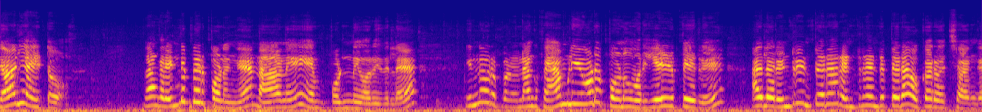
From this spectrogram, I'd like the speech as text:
ஜாலி ஆகிட்டோம் நாங்கள் ரெண்டு பேர் போனோங்க. நான் என் பொண்ணு ஒரு இதில். இன்னொரு பொண்ணு நாங்கள் ஃபேமிலியோடு போனோம் ஒரு ஏழு பேர். அதில் ரெண்டு ரெண்டு பேராக ரெண்டு ரெண்டு பேராக உட்கார வச்சாங்க.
